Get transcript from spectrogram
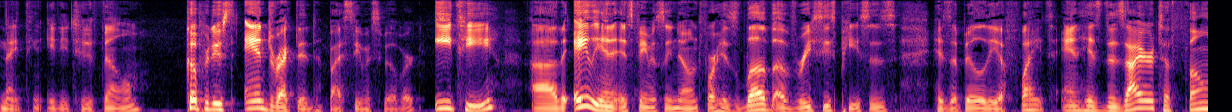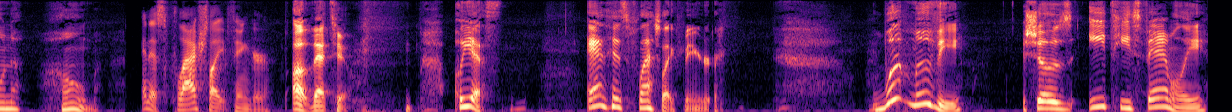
1982 film, co produced and directed by Steven Spielberg. E.T., uh, the alien, is famously known for his love of Reese's Pieces, his ability of flight, and his desire to phone home. And his flashlight finger. Oh, that too. oh, yes. And his flashlight finger. What movie shows E.T.'s family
